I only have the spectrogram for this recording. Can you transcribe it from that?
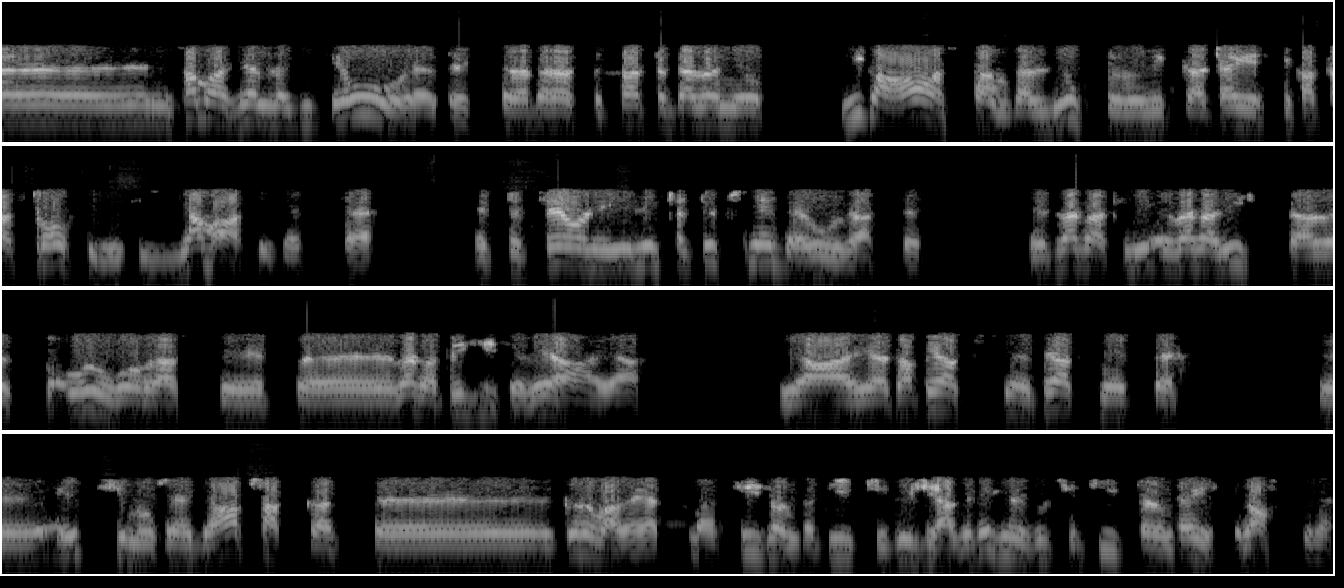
äh, samas jällegi teoorias, eks, sellepärast et vaata, tal on ju iga aasta on tal juhtunud ikka täiesti katastroofilisi jamasid, et, et, et see oli lihtsalt üks nende hulgast, et, et väga, väga lihtsast olukorrast teeb äh, väga tõsise vea ja, ja, ja ta peaks, peaks need Äh, eksimused ja apsakad äh, kõrvale jätma, et siis on ta tiitli küsija, aga tegelikult see tiitel on täiesti lahtine.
